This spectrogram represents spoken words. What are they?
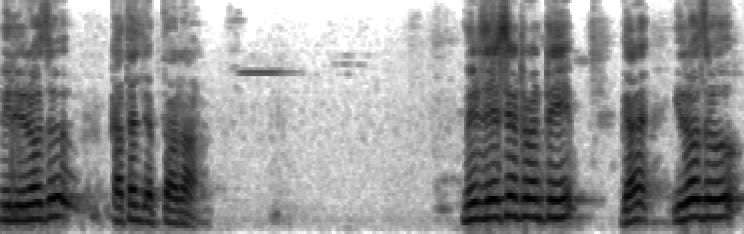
మీరు ఈరోజు కథలు చెప్తారా? మీరు చేసినటువంటి గ- ఈరోజు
